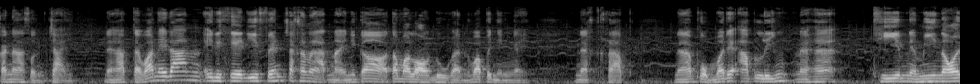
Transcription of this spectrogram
ก็น่าสนใจนะครับแต่ว่าในด้าน ADK Defense จะขนาดไหนนี่ก็ต้องมาลองดูกันว่าเป็นยังไงนะครับนะผมไม่ได้อัพลิงก์นะฮะทีมเนี่ยมีน้อย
